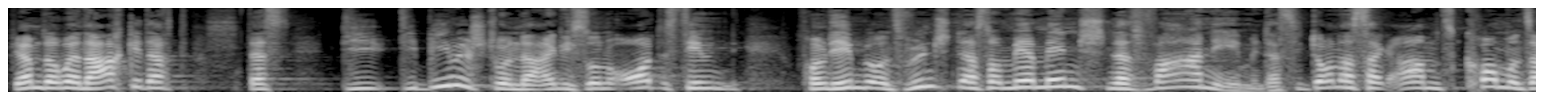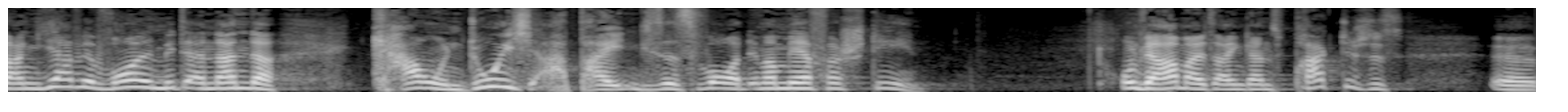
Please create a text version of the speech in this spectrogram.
Wir haben darüber nachgedacht, dass die, die Bibelstunde eigentlich so ein Ort ist, dem, von dem wir uns wünschen, dass noch mehr Menschen das wahrnehmen, dass sie Donnerstagabends kommen und sagen, ja, wir wollen miteinander kauen, durcharbeiten, dieses Wort immer mehr verstehen. Und wir haben als ein ganz praktisches, äh,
